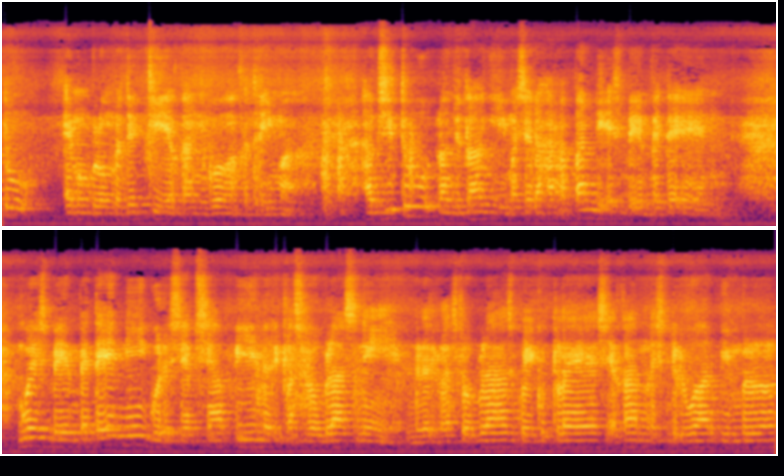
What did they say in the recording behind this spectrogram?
tuh emang belum rezeki ya kan? Gue gak keterima. Habis itu lanjut lagi masih ada harapan di SBMPTN gue SBMPTN nih gue udah siap-siapin dari kelas 12 nih. Dari kelas 12 gue ikut les ya kan? Les di luar bimbel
